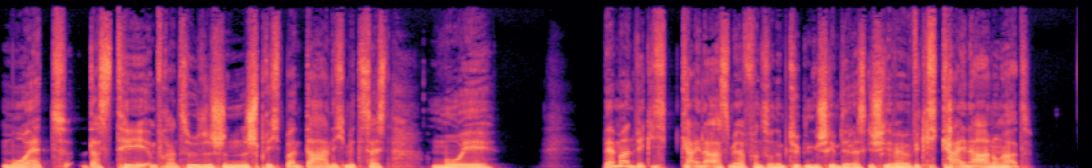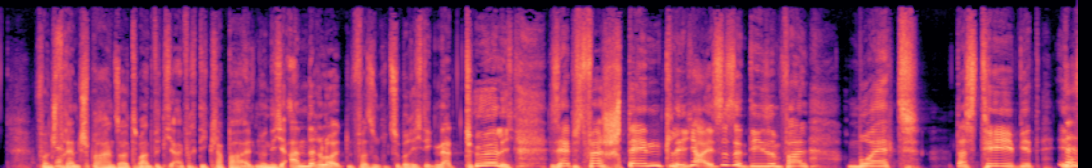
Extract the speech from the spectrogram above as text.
Moet, das T im Französischen spricht man da nicht mit, das heißt Moe. Wenn man wirklich keine Ahnung mehr von so einem Typen geschrieben, der das geschrieben hat, wenn man wirklich keine Ahnung hat von ja. Fremdsprachen, sollte man wirklich einfach die Klappe halten und nicht andere Leute versuchen zu berichtigen. Natürlich, selbstverständlich heißt es in diesem Fall Moet. Das T wird in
